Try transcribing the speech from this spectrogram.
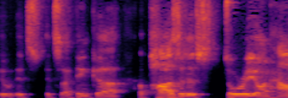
it it's it's I think uh, a positive story on how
